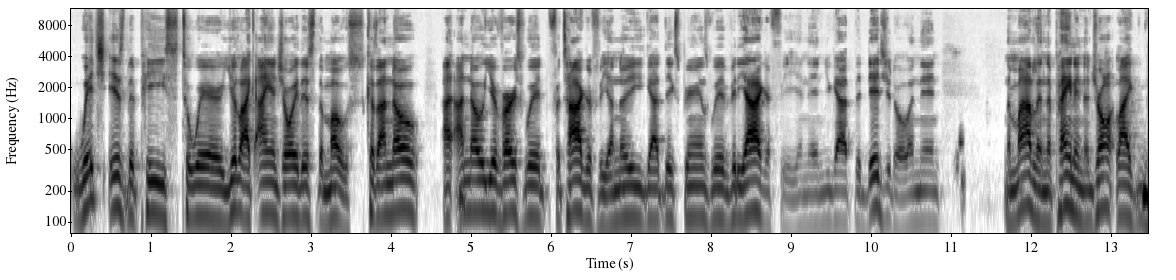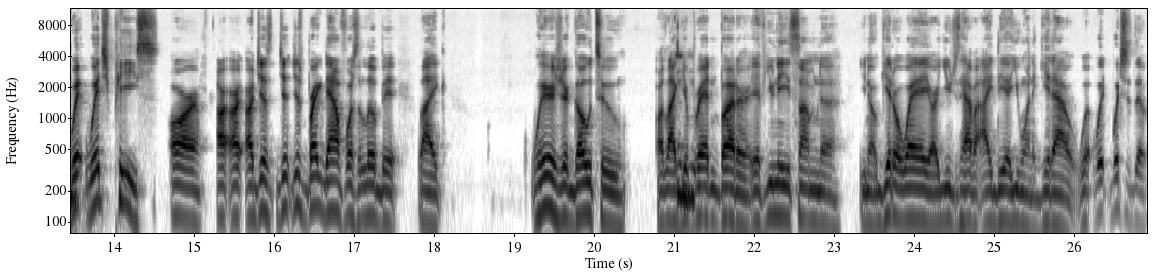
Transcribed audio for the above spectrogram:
which is the piece to where you're like, I enjoy this the most? Because I know I, I, know you're versed with photography. I know you got the experience with videography, and then you got the digital, and then the modeling, the painting, the drawing, like which, which piece or or, or just, just just break down for us a little bit, like where's your go to or like mm-hmm. your bread and butter if you need something to you know get away or you just have an idea you want to get out. What, which is the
